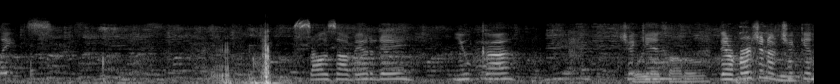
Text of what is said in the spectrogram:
plates. Salsa verde, yuca, chicken. Their version of chicken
